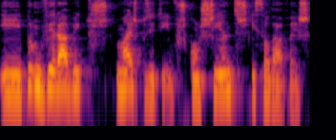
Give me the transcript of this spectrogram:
e promover hábitos mais positivos, conscientes e saudáveis.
